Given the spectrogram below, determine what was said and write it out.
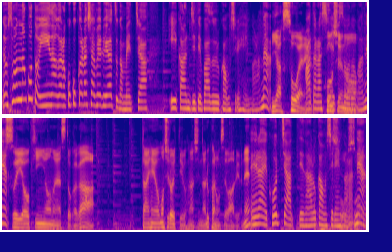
でもそんなこと言いながらここから喋るやつがめっちゃいい感じでバズるかもしれへんからね。いやそうやね新しいエピソードがね。水曜金曜のやつとかが大変面白いっていう話になる可能性はあるよね。えらいこっちゃってなるかもしれんからね。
